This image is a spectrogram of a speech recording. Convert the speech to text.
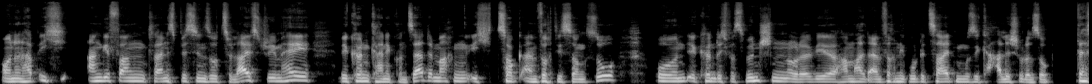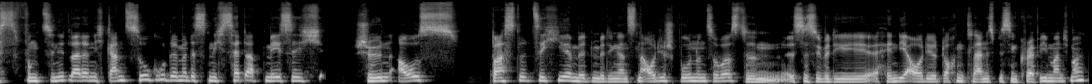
Und dann habe ich angefangen, ein kleines bisschen so zu Livestream. Hey, wir können keine Konzerte machen. Ich zock einfach die Songs so und ihr könnt euch was wünschen oder wir haben halt einfach eine gute Zeit musikalisch oder so. Das funktioniert leider nicht ganz so gut, wenn man das nicht setupmäßig schön ausbastelt sich hier mit, mit den ganzen Audiospuren und sowas. Dann ist es über die Handy-Audio doch ein kleines bisschen crappy manchmal.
